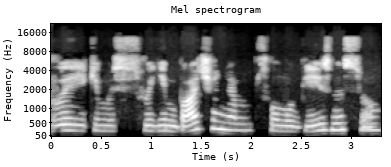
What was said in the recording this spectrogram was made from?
ви якимось своїм баченням, своєму бізнесу,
